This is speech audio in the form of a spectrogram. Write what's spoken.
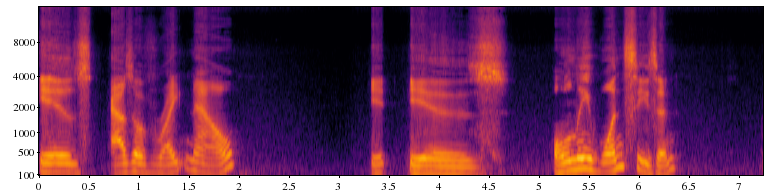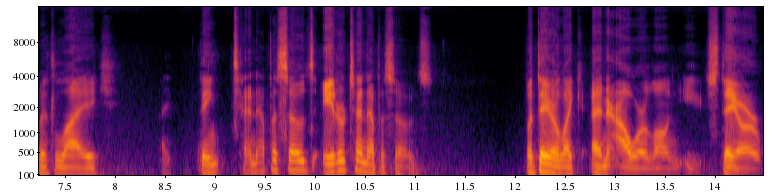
is as of right now it is only one season with like I think 10 episodes, 8 or 10 episodes. But they are like an hour long each. They are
